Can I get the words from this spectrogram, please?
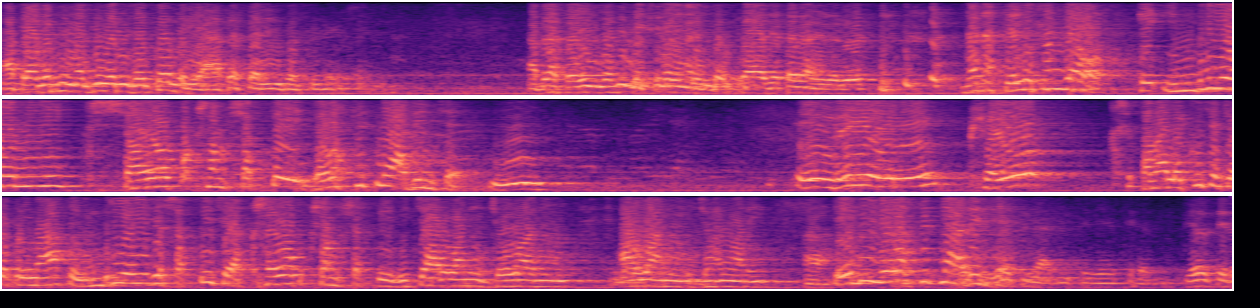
આપણા બધું નથી બધું સત્ય કરીએ આપણા શરીર પરથી આપણા શરીર પરથી બેસી દાદા પેલું સમજાવો કે ઇન્દ્રિયોની ક્ષયોપક્ષમ શક્તિ વ્યવસ્થિત ને આધીન છે. ઇન્દ્રિયોની ક્ષયો તમે લખ્યું છે ચોપડીમાં કે ઇન્દ્રિયોની જે શક્તિ છે અક્ષયોપક્ષમ શક્તિ વિચારવાની જોવાની આવવાની જાણવાની. એ બી વ્યવસ્થિત ને આધીન છે. વ્યવસ્થિત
